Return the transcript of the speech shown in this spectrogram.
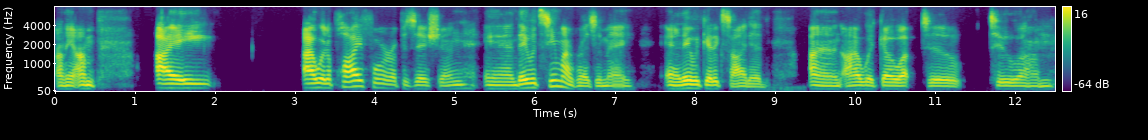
I mean I'm I I would apply for a position and they would see my resume and they would get excited and I would go up to to um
